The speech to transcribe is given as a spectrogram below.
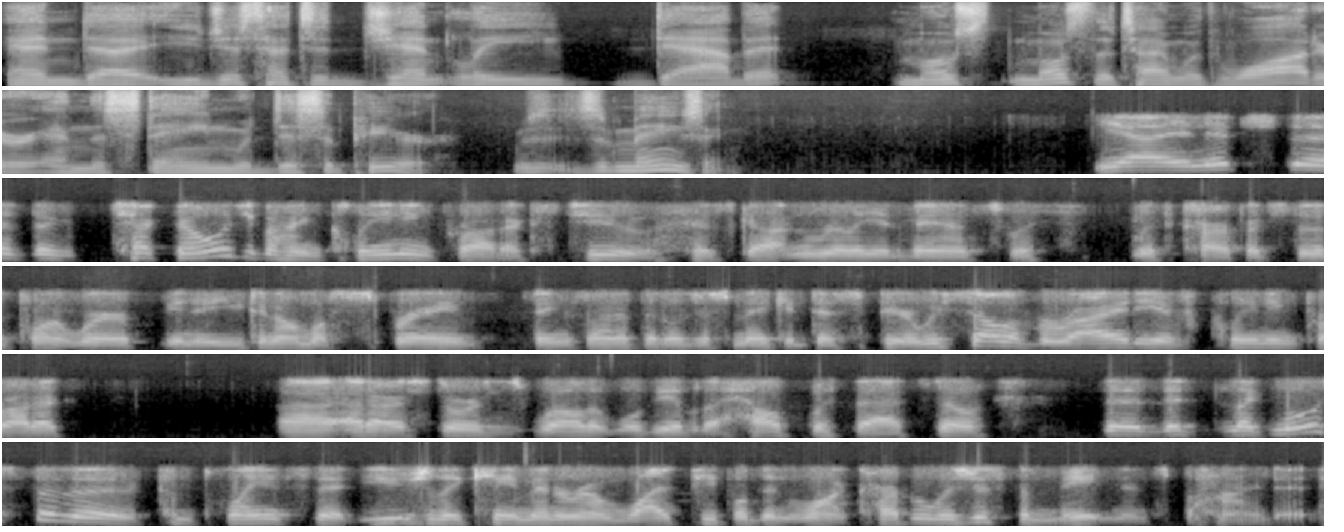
and uh, you just had to gently dab it most most of the time with water, and the stain would disappear. It was, it's amazing. Yeah, and it's the the technology behind cleaning products too has gotten really advanced with with carpets to the point where you know you can almost spray things on it that'll just make it disappear. We sell a variety of cleaning products uh, at our stores as well that will be able to help with that. So the, the like most of the complaints that usually came in around why people didn't want carpet was just the maintenance behind it.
